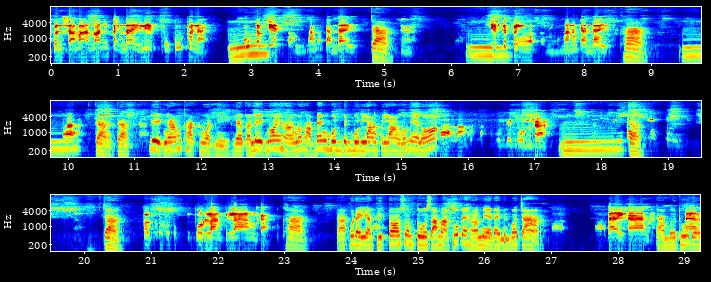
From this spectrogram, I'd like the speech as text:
เพิ่นสามารถมานํกันได้เลขประกบเพิ่นน่ะอืหกมกับเจ็ดมานํกันได้จ้าอ่าอืมเจ็ดกับแปดมานํกันได้ ค่ะ อืมอ่า จ้าจ้าเลขงามคักงวดนี่แล้วก็เลขน้อยหางเนาะค่ะ แบ่งบนเป็นบนล่างเป็นล่างเนาะแม่เนาะอ่าล่างเป็นบนเป็นบนค่ะอืมจ้าจ้าบนล่างเป็นล่างค่ะค่ะจ้าผู้ใดอยากติดต่อส่วนตัวสามารถโทรไปหาแม่ได้เหมือนว่าจ้า ได้ค่ะ ตามเบอร์โทรเดี๋ยว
